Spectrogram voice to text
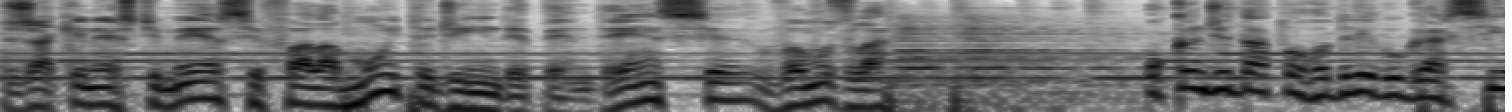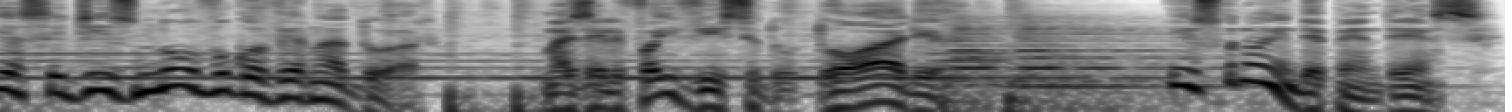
Já que neste mês se fala muito de independência, vamos lá. O candidato Rodrigo Garcia se diz novo governador, mas ele foi vice do Dória. Isso não é independência.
